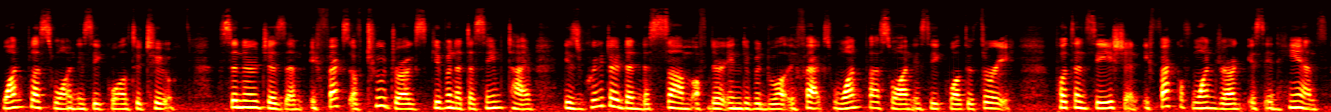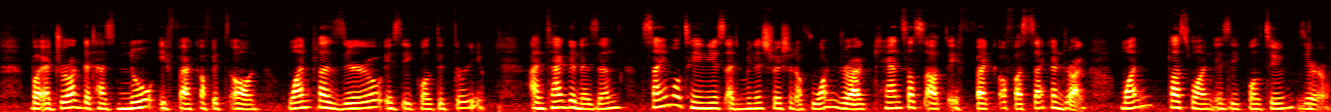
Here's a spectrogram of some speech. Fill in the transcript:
1 plus 1 is equal to 2. Synergism, effects of two drugs given at the same time, is greater than the sum of their individual effects. 1 plus 1 is equal to 3. Potentiation, effect of one drug is enhanced by a drug that has no effect of its own. 1 plus 0 is equal to 3. Antagonism, simultaneous administration of one drug cancels out the effect of a second drug. 1 plus 1 is equal to 0.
